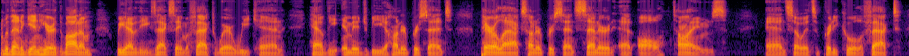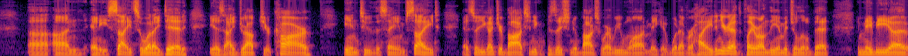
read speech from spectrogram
But then again, here at the bottom, we have the exact same effect where we can have the image be 100% parallax, 100% centered at all times. And so it's a pretty cool effect uh, on any site. So what I did is I dropped your car into the same site. And so you got your box and you can position your box wherever you want, make it whatever height. And you're going to have to play around the image a little bit. And maybe, uh,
